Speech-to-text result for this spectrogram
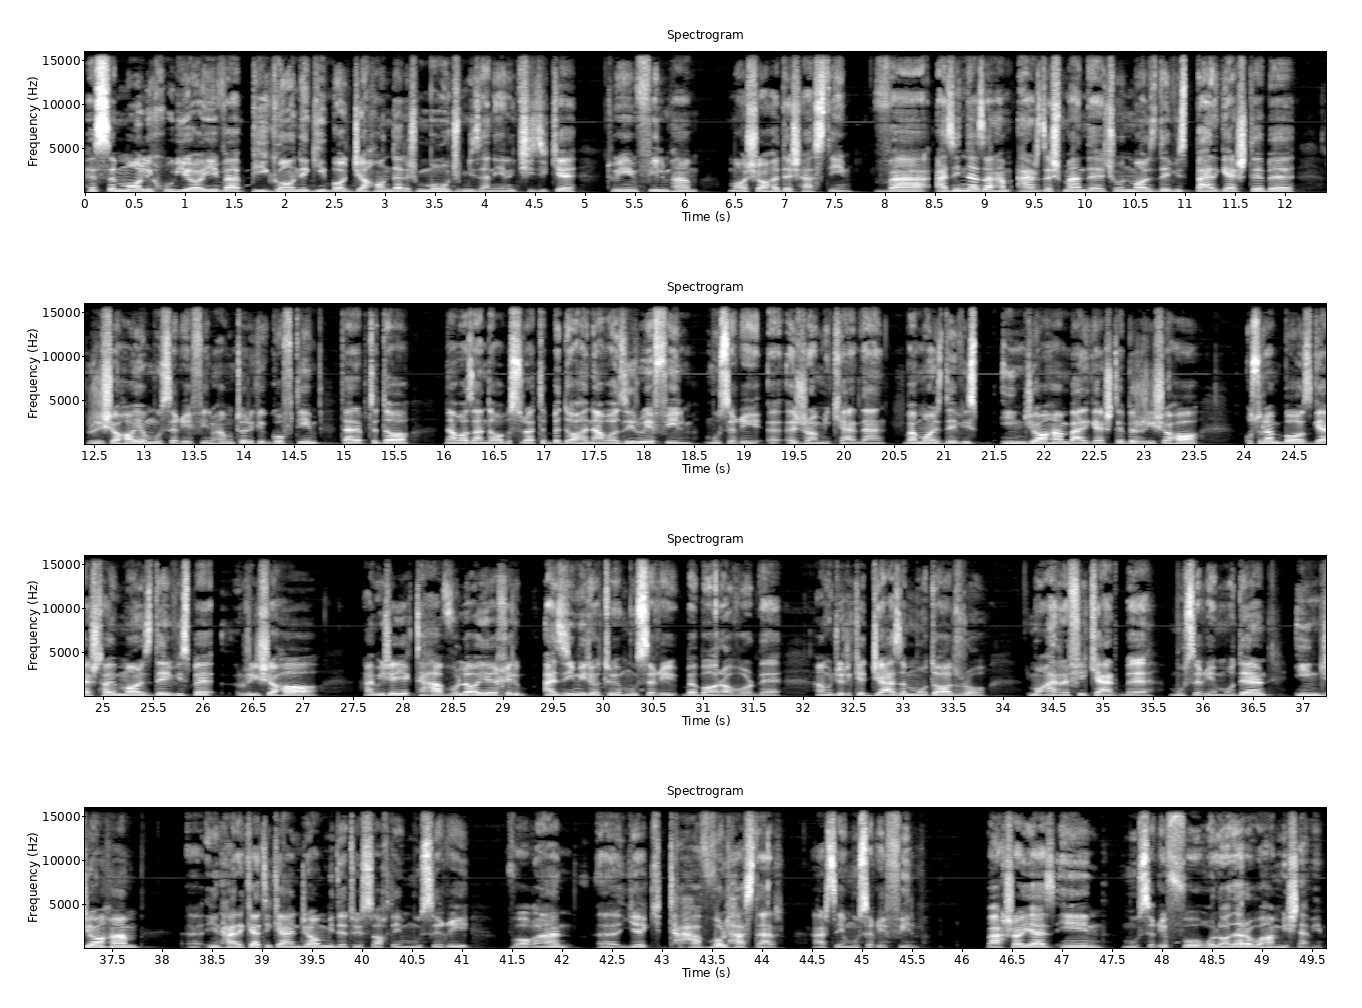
حس مالی خوریایی و بیگانگی با جهان درش موج می‌زنه. یعنی چیزی که توی این فیلم هم ما شاهدش هستیم. و از این نظر هم ارزشمنده چون مالز برگشته به ریشه های موسیقی فیلم. همونطوری که گفتیم در ابتدا نوازنده ها به صورت بداه نوازی روی فیلم موسیقی اجرا می‌کردن و مایلز دیویس اینجا هم برگشته به ریشه ها. اصولا بازگشت های مایلز دیویس به ریشه ها همیشه یک تحولای خیلی عظیمی رو توی موسیقی به بار آورده. همونجوری که جاز مدال رو معرفی کرد به موسیقی مدرن اینجا هم این حرکتی که انجام میده توی ساخته موسیقی واقعا یک تحول هست در عرصه موسیقی فیلم. بخشهایی از این موسیقی فوقالعاده رو با هم میشنویم.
